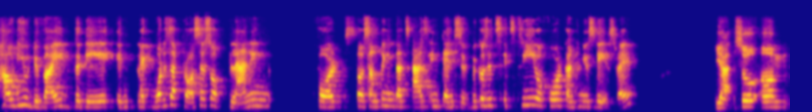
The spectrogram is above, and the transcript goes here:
how do you divide the day in like what is that process of planning for uh, something that's as intensive because it's it's three or four continuous days right Yeah. So um,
